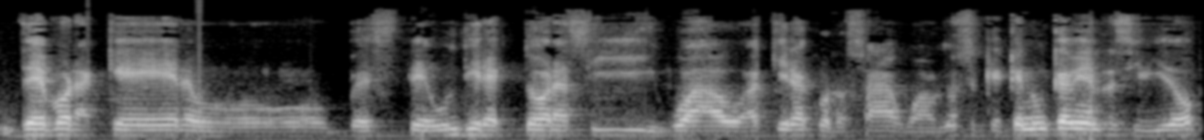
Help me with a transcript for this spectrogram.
Débora Kerr o este, un director así, wow, Akira Kurosawa, no sé qué, que nunca habían recibido,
